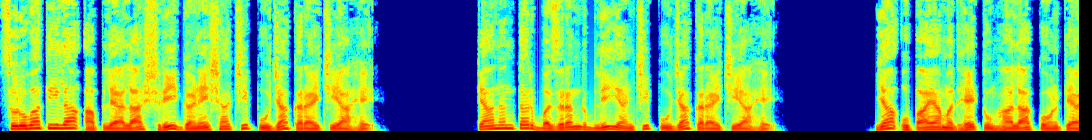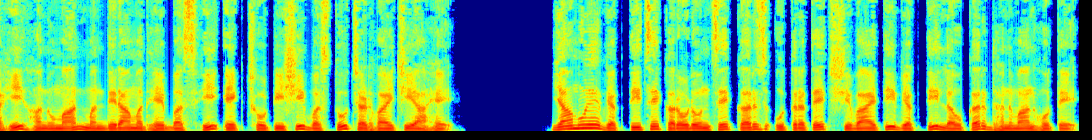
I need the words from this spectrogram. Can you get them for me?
सुरुवातीला आपल्याला श्री गणेशाची पूजा करायची आहे. त्यानंतर बजरंग ब्ली यांची पूजा करायची आहे. या उपायामध्ये तुम्हाला कोणत्याही हनुमान मंदिरामध्ये बस ही एक छोटीशी वस्तू चढवायची आहे. यामुळे व्यक्तीचे करोडोंचे कर्ज उतरतेच शिवाय ती व्यक्ती लवकर धनवान होते.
